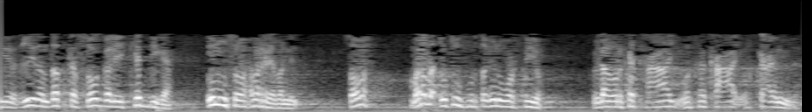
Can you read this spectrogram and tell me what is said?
iyo ciidan dadka soo galay ka diga inuusan waxba reebanin. Sooma marada intuu furto inuu warfiyo. Ila war ka kacaay war ka kacaay war ka kacay yidhaha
